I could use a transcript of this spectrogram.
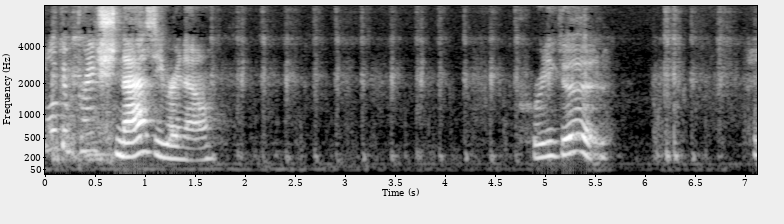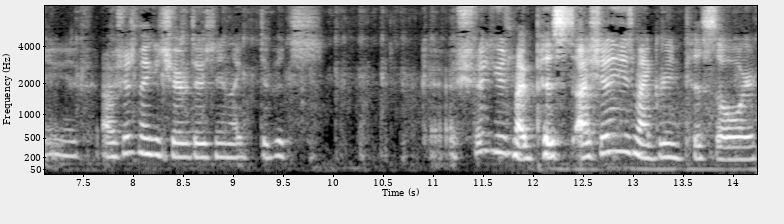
looking pretty snazzy right now. Pretty good. I was just making sure if there's any like divots. Okay, I should have used my pistol. I should have used my green pistol or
